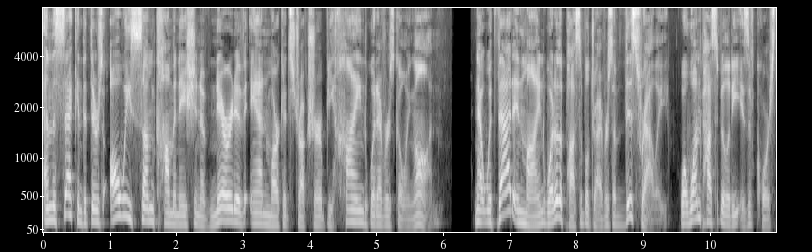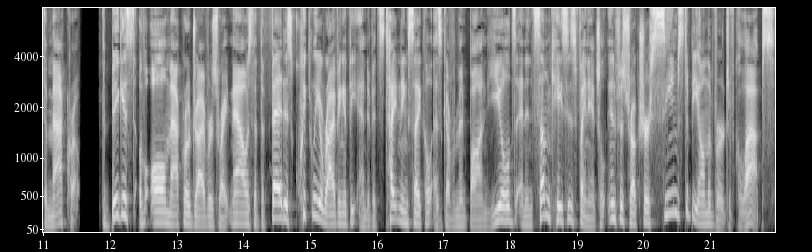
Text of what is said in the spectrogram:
And the second, that there's always some combination of narrative and market structure behind whatever's going on. Now, with that in mind, what are the possible drivers of this rally? Well, one possibility is, of course, the macro. The biggest of all macro drivers right now is that the Fed is quickly arriving at the end of its tightening cycle as government bond yields and, in some cases, financial infrastructure seems to be on the verge of collapse.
